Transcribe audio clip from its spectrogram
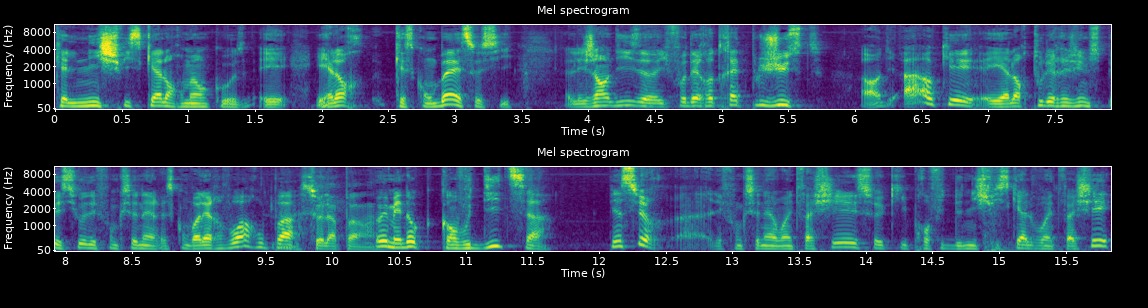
Quelle niche fiscale on remet en cause? Et, et alors, qu'est-ce qu'on baisse aussi? Les gens disent euh, il faut des retraites plus justes. Alors on dit ah ok. Et alors tous les régimes spéciaux des fonctionnaires, est-ce qu'on va les revoir ou pas Cela pas. hein. Oui, mais donc quand vous dites ça, bien sûr, euh, les fonctionnaires vont être fâchés, ceux qui profitent de niches fiscales vont être fâchés.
